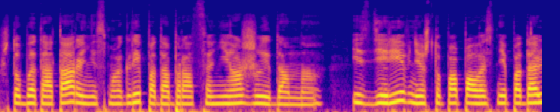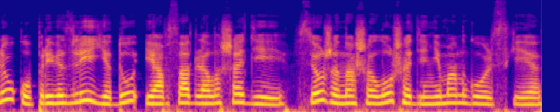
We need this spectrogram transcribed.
чтобы татары не смогли подобраться неожиданно. Из деревни, что попалась неподалеку, привезли еду и овса для лошадей. Все же наши лошади не монгольские,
